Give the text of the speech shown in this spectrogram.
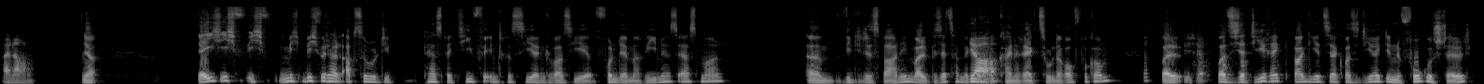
Keine Ahnung. Ja. Ja, ich, ich, ich, mich, mich würde halt absolut die Perspektive interessieren, quasi von der Marine es erstmal, ähm, wie die das wahrnehmen, weil bis jetzt haben wir Ja. noch keine Reaktion darauf bekommen. Weil, weil sich ja direkt, Buggy jetzt ja quasi direkt in den Fokus stellt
